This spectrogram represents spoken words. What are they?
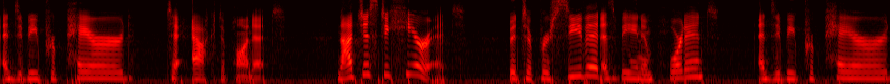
and to be prepared to act upon it. Not just to hear it, but to perceive it as being important and to be prepared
